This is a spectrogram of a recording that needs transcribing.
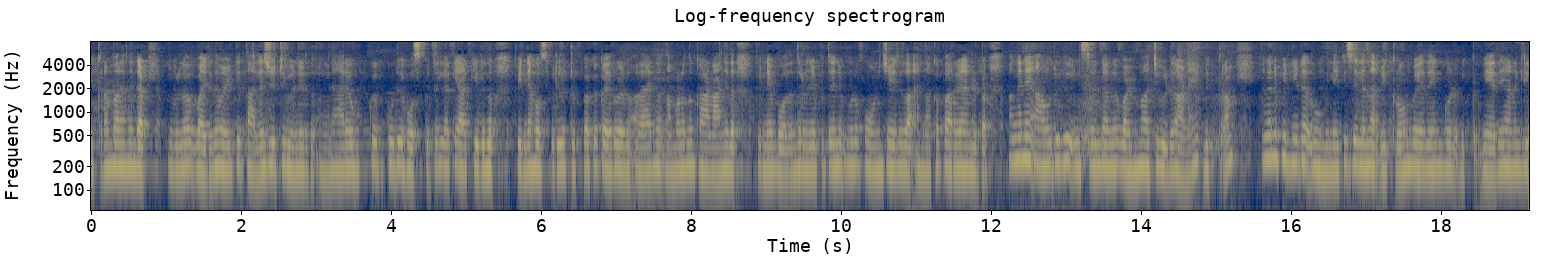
വിക്രം പറയുന്നുണ്ട് ഇവൾ വരുന്ന വഴിക്ക് തല ചുറ്റി വീണിരുന്നു. അങ്ങനെ ആരോ ഒക്കെ കൂടി ഹോസ്പിറ്റലിലൊക്കെ ആക്കിയിരുന്നു. പിന്നെ ഹോസ്പിറ്റലിൽ ട്രിപ്പൊക്കെ കയറുമായിരുന്നു അതായിരുന്നു നമ്മളൊന്നും കാണാഞ്ഞത്. പിന്നെ ബോധം തെളിഞ്ഞപ്പോഴത്തേനും ഇവൾ ഫോൺ ചെയ്തതാ എന്നൊക്കെ പറയാൻ കേട്ടോ അങ്ങനെ ആ ഒരു ഇൻസിഡന്റ് അങ്ങ് വഴിമാറ്റി വിടുകയാണേ വിക്രം. അങ്ങനെ പിന്നീട് റൂമിലേക്ക് ചെല്ലുന്ന വിക്രവും വേദയും കൂടെ വേദയാണെങ്കിൽ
